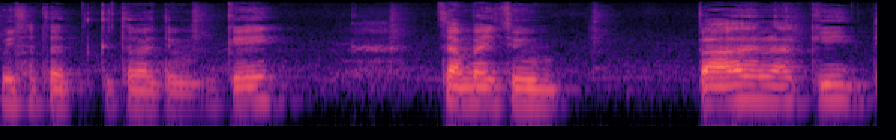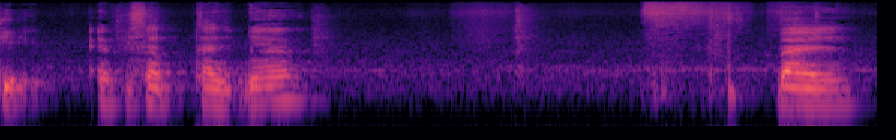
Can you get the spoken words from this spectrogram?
wisata di Bandung oke? Okay? sampai jumpa lagi di episode selanjutnya. Bye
